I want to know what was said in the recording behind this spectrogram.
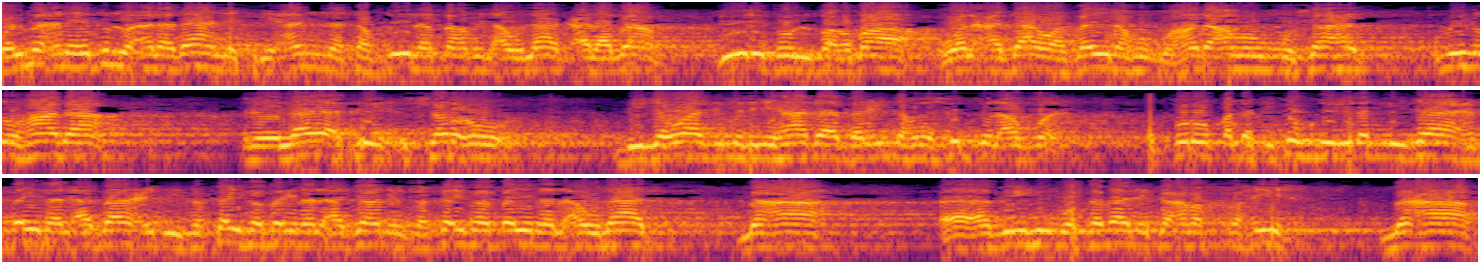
والمعنى يدل على ذلك لأن تفضيل بعض الأولاد على بعض يورث البغضاء والعداوة بينهم وهذا أمر مشاهد. ومثل هذا لا يأتي الشرع بجواز مثل هذا بل إنه يسد الطرق التي تفضي إلى النزاع بين الأباعد فكيف بين الأجانب فكيف بين الأولاد مع أبيهم وكذلك على الصحيح. مع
